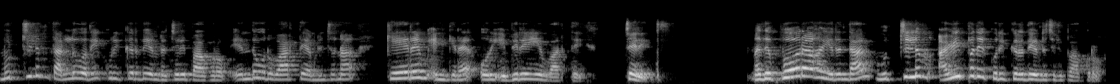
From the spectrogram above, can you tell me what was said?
முற்றிலும் தள்ளுவதை குறிக்கிறது என்று சொல்லி பார்க்கிறோம். எந்த ஒரு வார்த்தை அப்படின்னு சொன்னா கேரம் என்கிற ஒரு எபிரேய வார்த்தை. சரி. அது போராக இருந்தால் முற்றிலும் அழிப்பதை குறிக்கிறது என்று சொல்லி பாக்குறோம்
